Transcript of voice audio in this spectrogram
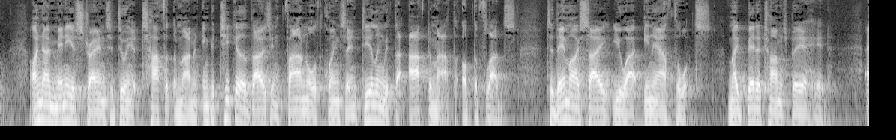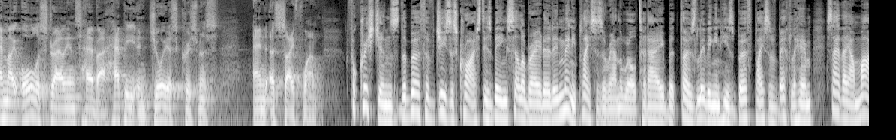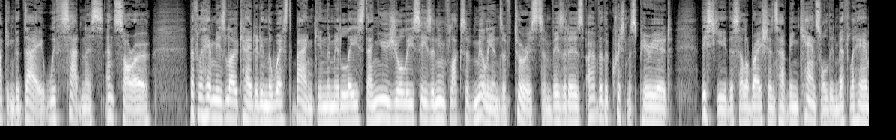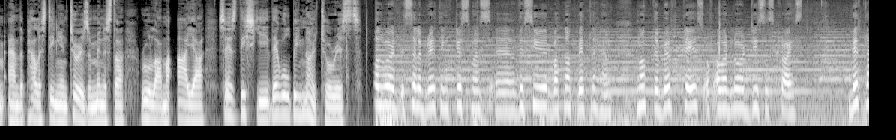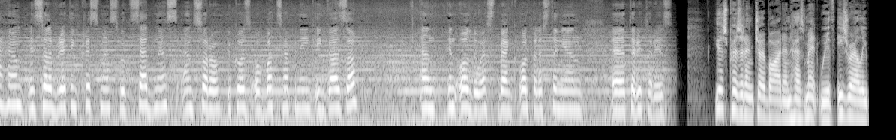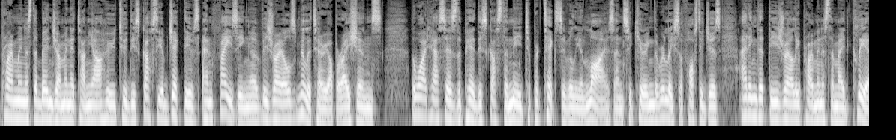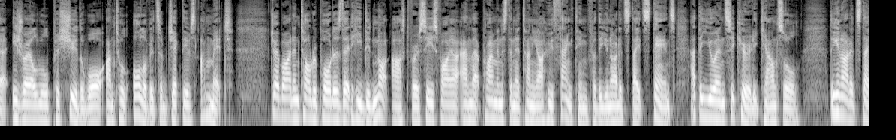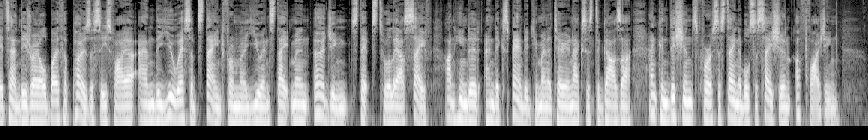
I know many Australians are doing it tough at the moment, in particular those in far north Queensland dealing with the aftermath of the floods. To them, I say, you are in our thoughts. May better times be ahead. And may all Australians have a happy and joyous Christmas and a safe one. For Christians, the birth of Jesus Christ is being celebrated in many places around the world today, but those living in his birthplace of Bethlehem say they are marking the day with sadness and sorrow. Bethlehem is located in the West Bank in the Middle East and usually sees an influx of millions of tourists and visitors over the Christmas period. This year, the celebrations have been cancelled in Bethlehem, and the Palestinian tourism minister, Rula Ma'aya, says this year there will be no tourists. The whole world is celebrating Christmas uh, this year, but not Bethlehem, not the birthplace of our Lord Jesus Christ. Bethlehem is celebrating Christmas with sadness and sorrow because of what's happening in Gaza and in all the West Bank, all Palestinian uh, territories. US President Joe Biden has met with Israeli Prime Minister Benjamin Netanyahu to discuss the objectives and phasing of Israel's military operations. The White House says the pair discussed the need to protect civilian lives and securing the release of hostages, adding that the Israeli Prime Minister made clear Israel will pursue the war until all of its objectives are met. Joe Biden told reporters that he did not ask for a ceasefire and that Prime Minister Netanyahu thanked him for the United States stance at the UN Security Council. The United States and Israel both oppose a ceasefire, and the US abstained from a UN statement urging steps to allow safe, unhindered, and expanded humanitarian access to Gaza and conditions for a sustainable cessation of fighting.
